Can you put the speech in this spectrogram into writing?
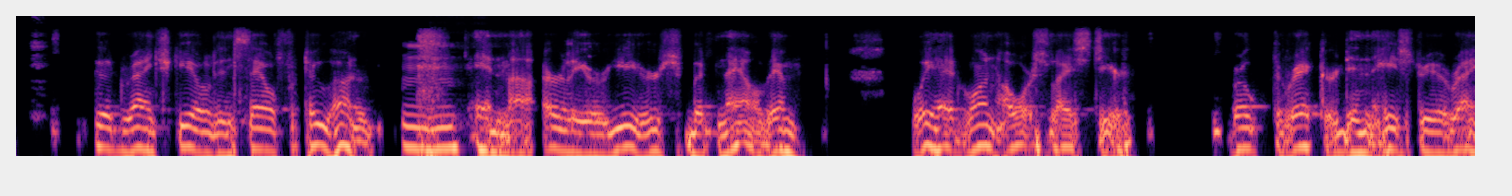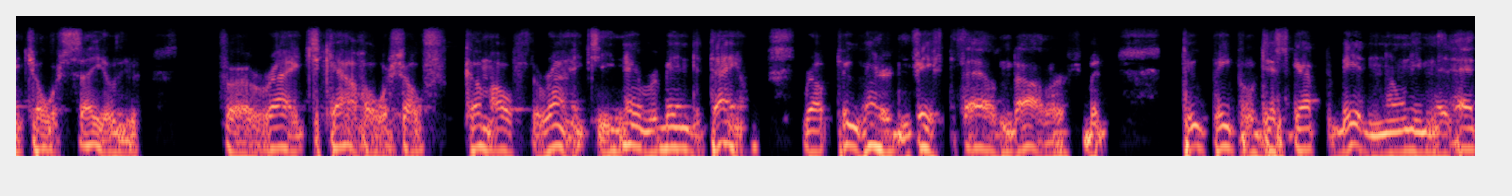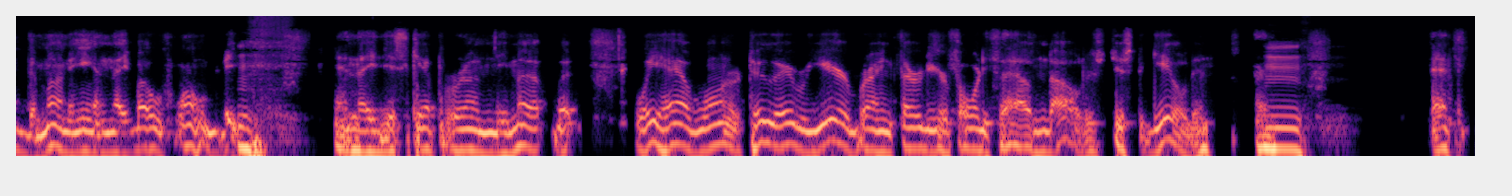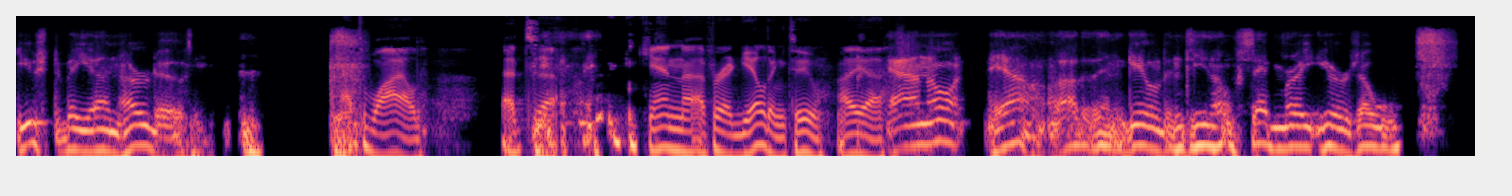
good ranch geldings sell for two hundred mm-hmm. in my earlier years, but now them we had one horse last year broke the record in the history of ranch horse sales. for a ranch cow horse off come off the ranch. He never been to town. Brought two hundred and fifty thousand dollars, but two people just got the bidding on him that had the money, and they both wanted him. and they just kept running him up. But we have one or two every year bring thirty or forty thousand dollars just to gelding. Mm. That used to be unheard of. That's wild. That's uh, can uh, for a gelding too. I uh, yeah, I know it. Yeah, a lot of them geldings, you know, seven or eight years old,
